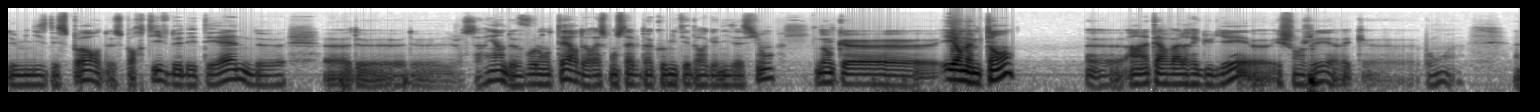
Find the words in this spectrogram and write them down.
de ministres des Sports, de sportifs, de DTN, de, euh, de, de j'en sais rien, de volontaires, de responsables d'un comité d'organisation. Donc, euh, et en même temps, euh, à intervalles réguliers, euh, échanger avec euh, bon euh,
